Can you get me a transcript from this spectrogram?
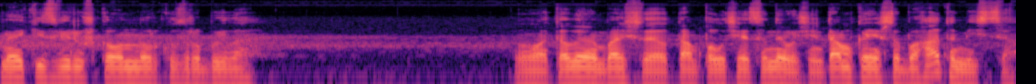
на якій звірюшка он норку зробила. От, але бачите, от там виходить не дуже. Там, звісно, багато місця,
